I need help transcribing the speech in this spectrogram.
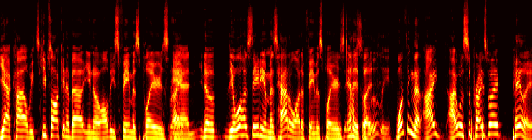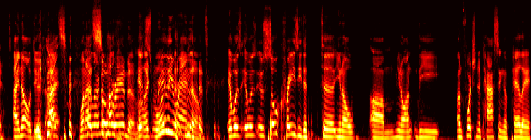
Yeah, Kyle, we keep talking about, you know, all these famous players Right. and you know, the Aloha Stadium has had a lot of famous players in Absolutely. it, but one thing that I I was surprised by Pele. I know, dude. I, when I learned so about random. it's Like, what? really random. It was it was it was so crazy to to you know um you know on the unfortunate passing of Pele.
